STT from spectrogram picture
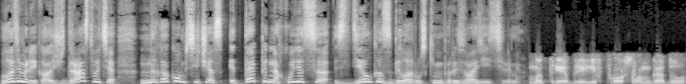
Владимир Николаевич, здравствуйте. На каком сейчас этапе находится сделка с белорусскими производителями? Мы приобрели в прошлом году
